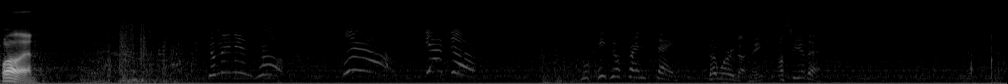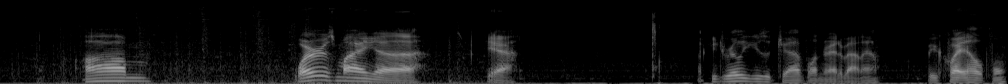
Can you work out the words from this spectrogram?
Well then. Dominion troops! Clear out! Scatter! We'll keep your friend safe. Don't worry about me. I'll see you there. Um. Where is my, uh, yeah. I could really use a javelin right about now. Be quite helpful.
